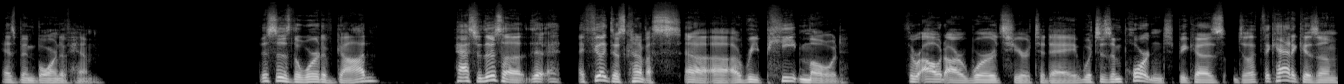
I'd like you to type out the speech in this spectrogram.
has been born of Him. This is the Word of God. Pastor, there's a, I feel like there's kind of a, uh, a, a repeat mode throughout our words here today, which is important because just like the catechism,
